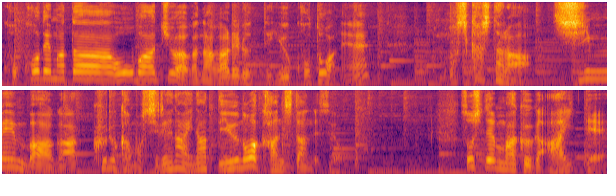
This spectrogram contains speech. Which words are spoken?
ここでまたオーバーチュアが流れるっていうことはねもしかしたら新メンバーが来るかもしれないなっていうのは感じたんですよ。そして幕が開いて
